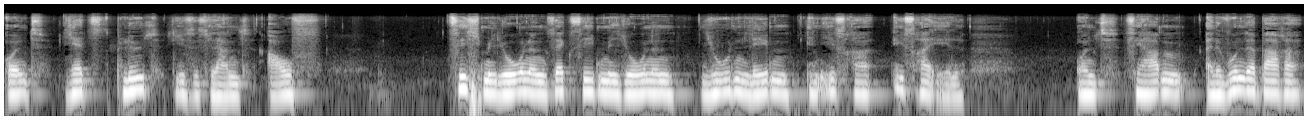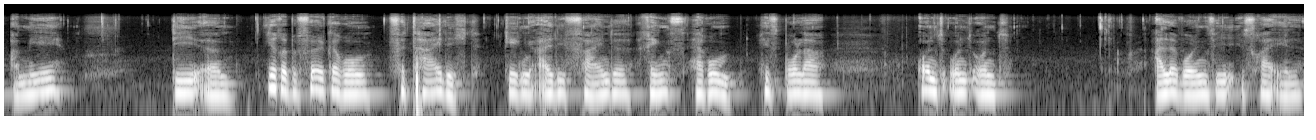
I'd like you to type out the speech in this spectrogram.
Und jetzt blüht dieses Land auf zig Millionen, sechs, sieben Millionen Juden leben in Isra Israel. Und sie haben eine wunderbare Armee, die äh, ihre Bevölkerung verteidigt gegen all die Feinde ringsherum. Hisbollah und, und, und. Alle wollen sie Israel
